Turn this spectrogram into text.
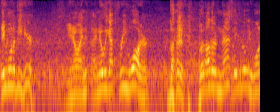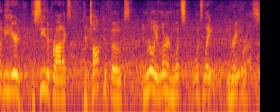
they want to be here. You know, I, I know we got free water, but but other than that, they really want to be here to see the products, to talk to folks, and really learn what's what's late and great for us.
